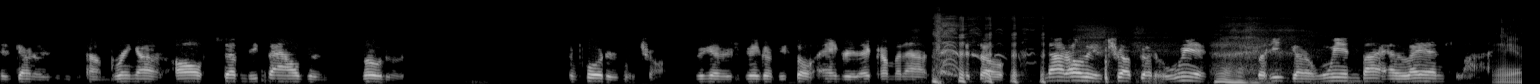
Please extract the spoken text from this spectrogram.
is going to um, bring out all 70,000 voters, supporters of Trump. They're going to they're going to be so angry they're coming out. And so not only is Trump going to win, but he's going to win by a landslide. yeah.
